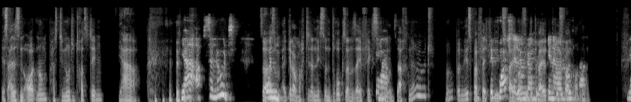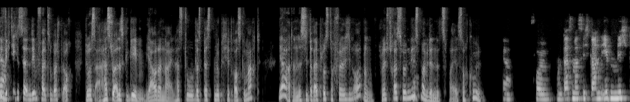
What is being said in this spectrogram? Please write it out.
Ist alles in Ordnung? Passt die Note trotzdem? Ja. ja, absolut. So, also Und- äh, genau, mach dir dann nicht so einen Druck, sondern sei flexibel Ja. und sag, na gut, ne, beim nächsten Mal vielleicht wieder die 2, aber für die 3 genau war in. Ordnung. Ja, Wichtig ist ja in dem Fall zum Beispiel auch, du hast, hast du alles gegeben, ja oder nein? Hast du das Bestmögliche draus gemacht? Ja, dann ist die 3 plus doch völlig in Ordnung. Vielleicht schreibst du beim Ja. nächsten Mal wieder eine 2. Ist doch cool. voll. Und dass man sich dann eben nicht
